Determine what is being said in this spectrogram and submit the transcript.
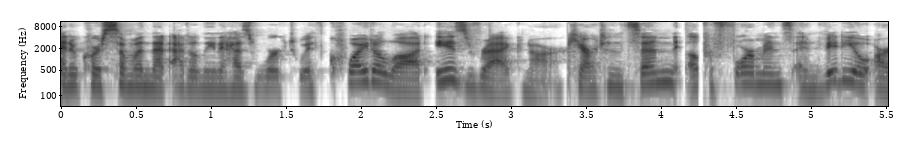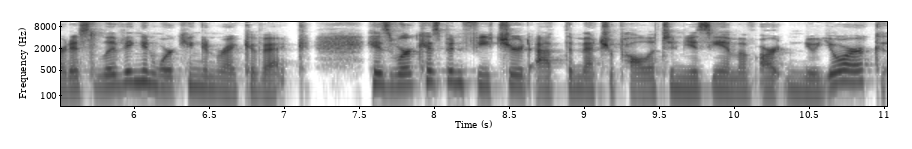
And of course, someone that Adelina has worked with quite a lot is Ragnar Kjartansson, a performance and video artist living and working in Reykjavik. His work has been featured at the Metropolitan Museum of Art in New York,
